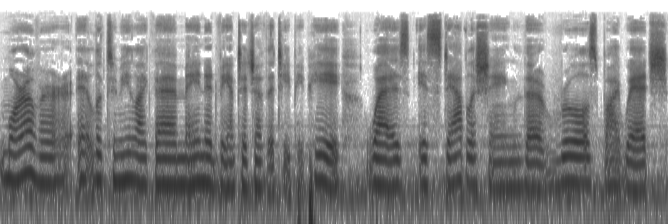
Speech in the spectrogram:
Moreover, it looked to me like the main advantage of the TPP was establishing the rules by which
